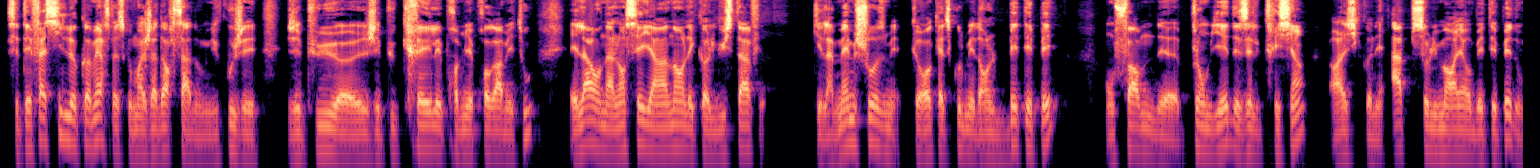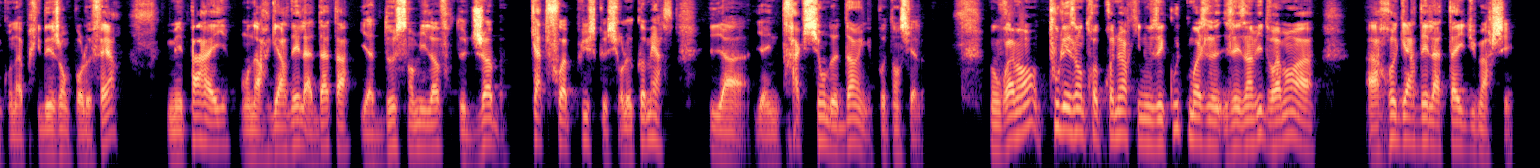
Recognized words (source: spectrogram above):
C'était facile le commerce parce que moi j'adore ça. Donc du coup j'ai j'ai pu euh, j'ai pu créer les premiers programmes et tout. Et là on a lancé il y a un an l'école Gustave qui est la même chose mais que Rocket School mais dans le BTP on forme des plombiers, des électriciens. Alors là, j'y connais absolument rien au BTP, donc on a pris des gens pour le faire. Mais pareil, on a regardé la data. Il y a 200 000 offres de jobs, quatre fois plus que sur le commerce. Il y a, il y a une traction de dingue potentielle. Donc vraiment, tous les entrepreneurs qui nous écoutent, moi, je les invite vraiment à, à regarder la taille du marché.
